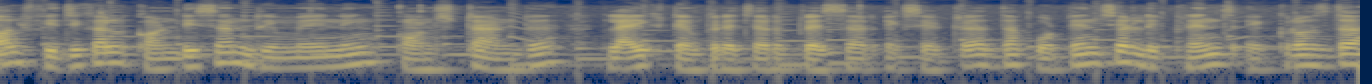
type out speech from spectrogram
all physical condition remaining constant like temperature pressure etcetera the potential difference across the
